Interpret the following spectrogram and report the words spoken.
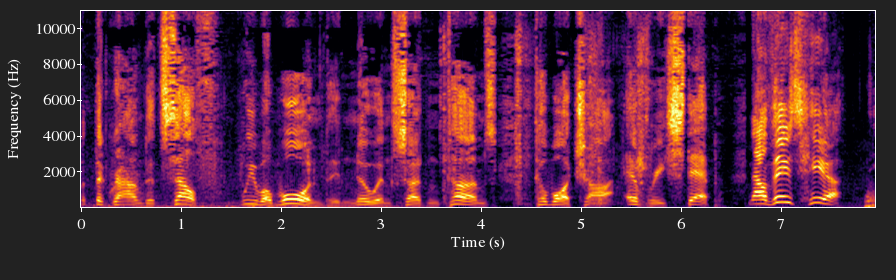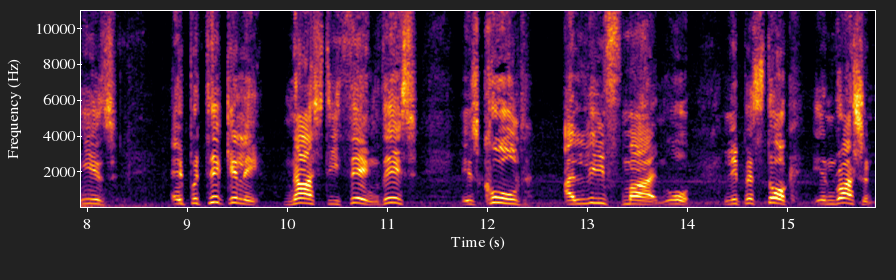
but the ground itself. We were warned in no uncertain terms to watch our every step. Now, this here is a particularly nasty thing. This is called a leaf mine or lepestok in Russian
